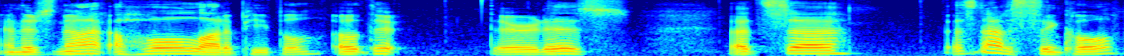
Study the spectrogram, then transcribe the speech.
And there's not a whole lot of people. Oh, there, there it is. That's uh, That's not a sinkhole.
